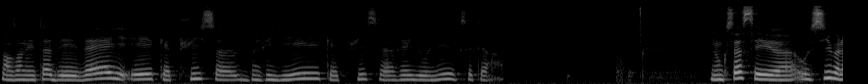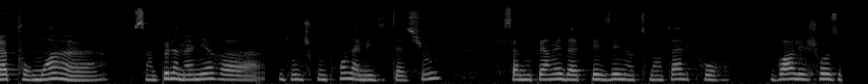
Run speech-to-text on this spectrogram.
dans un état d'éveil et qu'elle puisse euh, briller, qu'elle puisse euh, rayonner, etc. Donc ça c'est euh, aussi voilà pour moi c'est un peu la manière dont je comprends la méditation. Ça nous permet d'apaiser notre mental pour voir les choses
